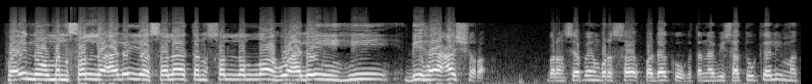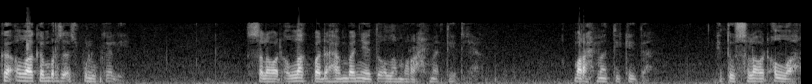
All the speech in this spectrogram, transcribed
Fa innahu man salla alayya salatan sallallahu alaihi biha ashra. Barang siapa yang bersalat padaku kata Nabi satu kali maka Allah akan bersalat sepuluh kali. Salawat Allah kepada hambanya itu Allah merahmati dia merahmati kita. Itu salawat Allah.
